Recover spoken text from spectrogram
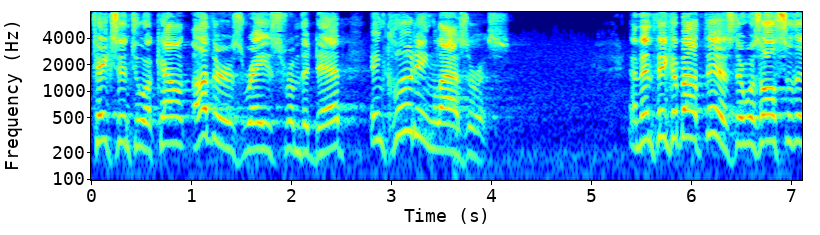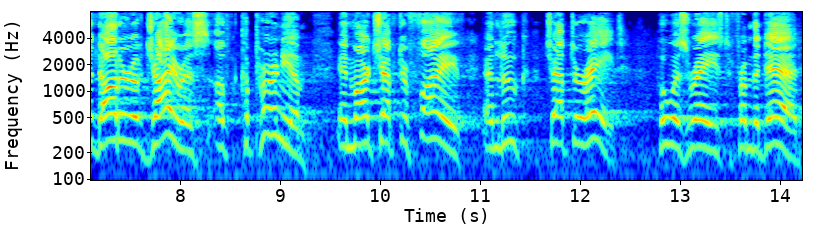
takes into account others raised from the dead, including Lazarus. And then think about this there was also the daughter of Jairus of Capernaum in Mark chapter 5 and Luke chapter 8, who was raised from the dead,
